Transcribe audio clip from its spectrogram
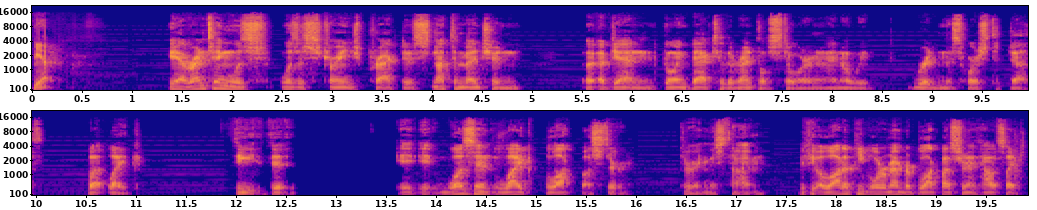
Yeah. Yeah, renting was was a strange practice. Not to mention, uh, again, going back to the rental store, and I know we've ridden this horse to death, but like the the it, it wasn't like Blockbuster during this time. If you, a lot of people remember Blockbuster and how it's like,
